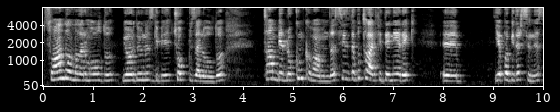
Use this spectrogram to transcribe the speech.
Soğan dolmalarım oldu. Gördüğünüz gibi çok güzel oldu. Tam bir lokum kıvamında. Siz de bu tarifi deneyerek e, yapabilirsiniz.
